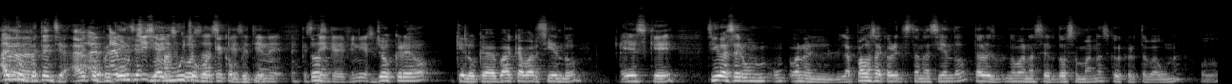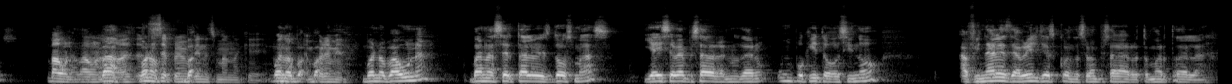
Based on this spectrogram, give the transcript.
hay eh, competencia, hay competencia y hay mucho por qué que se competir. tiene- que se Entonces, tienen que definir. Yo creo que lo que va a acabar siendo es que sí va a ser un, un- bueno, el- la pausa que ahorita están haciendo, tal vez no van a ser dos semanas, creo que ahorita va una o dos. Va una, va una. Va. No, este bueno, es el primer va- fin de semana que. Bueno, Bueno, va, en va- premio. bueno, va una, van a ser tal vez dos más y ahí se va a empezar a reanudar un poquito, o si no, a finales de abril ya es cuando se va a empezar a retomar toda la,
